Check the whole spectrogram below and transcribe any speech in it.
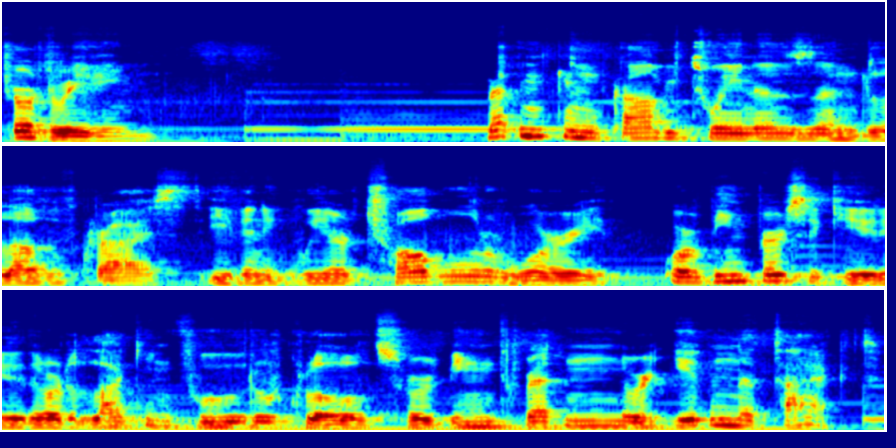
Short reading Nothing can come between us and the love of Christ, even if we are troubled or worried, or being persecuted, or lacking food or clothes, or being threatened, or even attacked.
